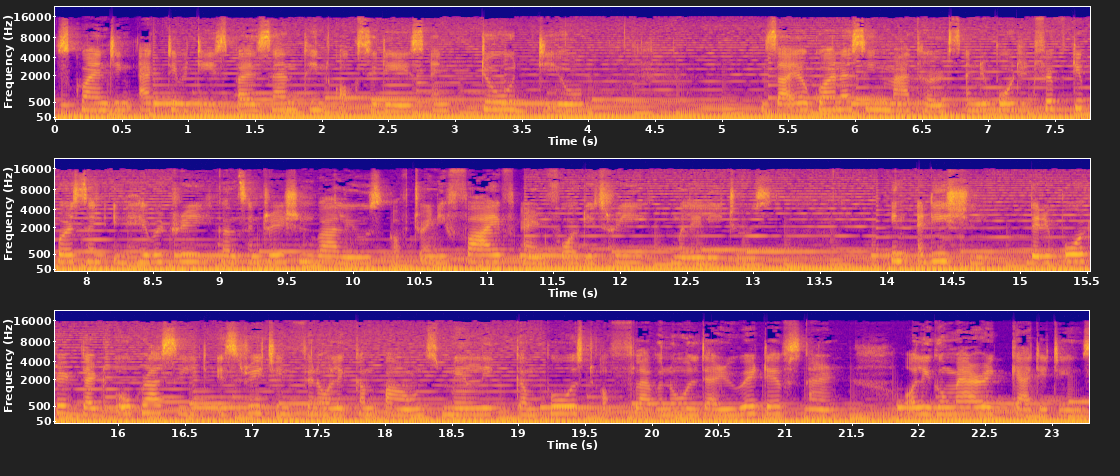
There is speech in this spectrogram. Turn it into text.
squelching activities by xanthine oxidase and 2-deo xioguanosine methods and reported 50% inhibitory concentration values of 25 and 43 milliliters. In addition, they reported that okra seed is rich in phenolic compounds mainly composed of flavonol derivatives and oligomeric catechins.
